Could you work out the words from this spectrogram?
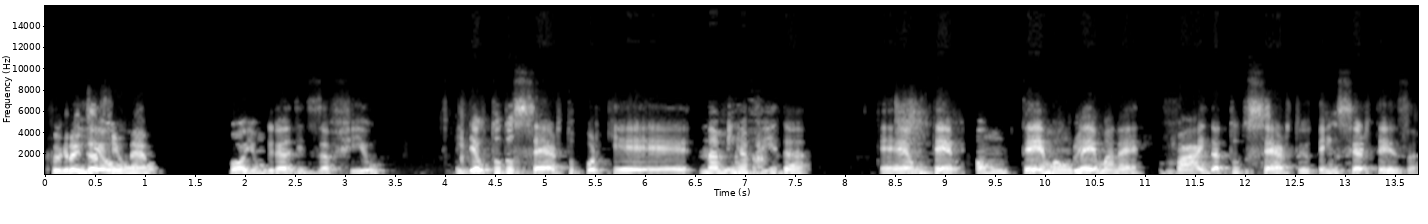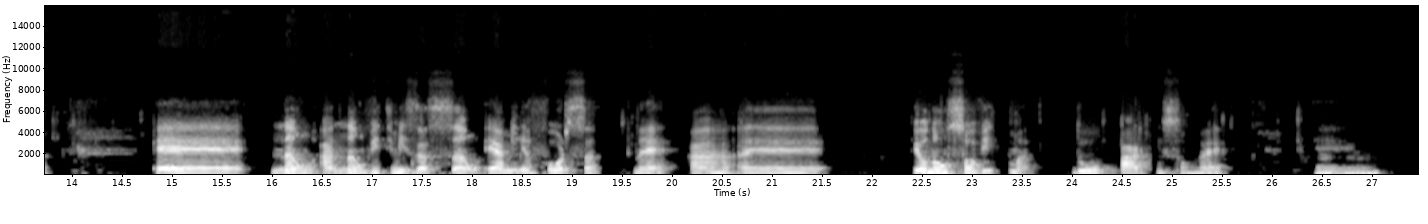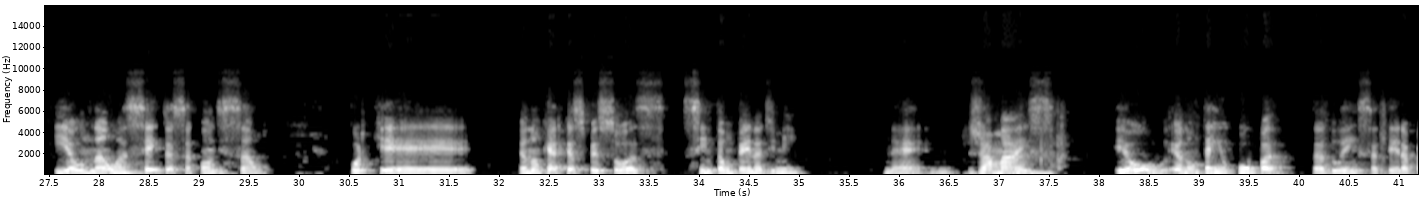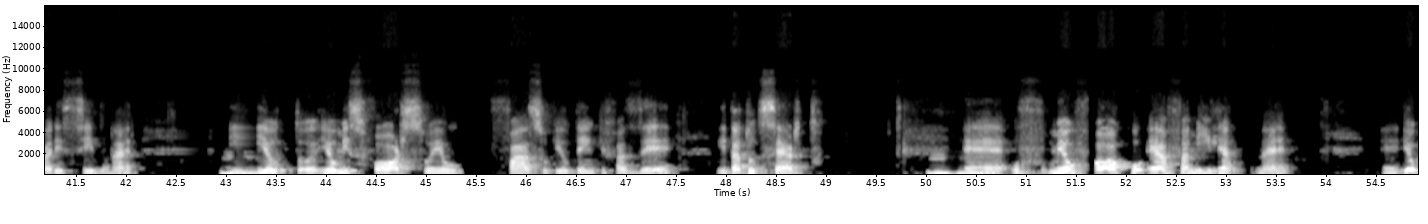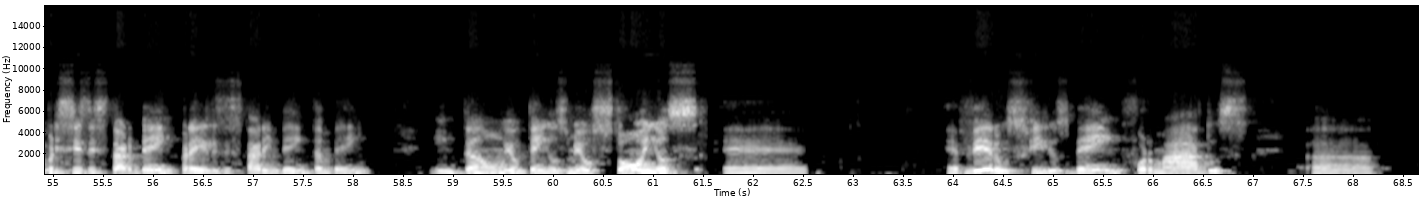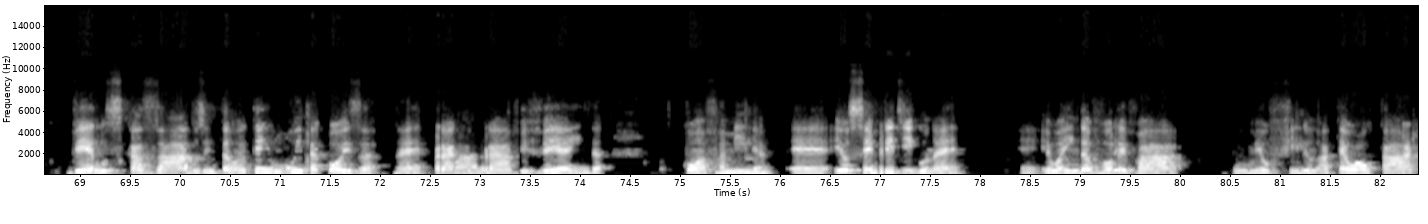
Foi um grande E desafio, eu- né? Foi um grande desafio e deu tudo certo porque na minha vida é um tema, um tema, um lema, né? Vai dar tudo certo, eu tenho certeza. É, não, a não vitimização é a minha força, né? A, é, eu não sou vítima do Parkinson, né? Uhum. e eu não aceito essa condição, porque eu não quero que as pessoas sintam pena de mim, né? Jamais. Uhum. Eu, eu não tenho culpa da doença ter aparecido, né? Uhum. E eu, eu me esforço, eu faço o que eu tenho que fazer e tá tudo certo. Uhum. É, o meu foco é a família, né? É, eu preciso estar bem para eles estarem bem também. Então, uhum. eu tenho os meus sonhos, é, é ver os filhos bem formados, uh, vê-los casados. Então, eu tenho muita coisa, né, para claro. viver ainda com a família. Uhum. É, eu sempre digo, né, é, eu ainda vou levar o meu filho até o altar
